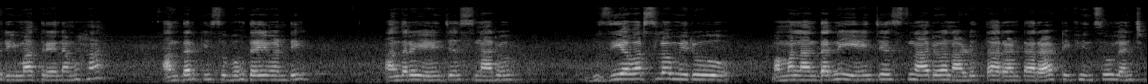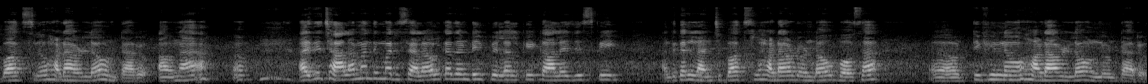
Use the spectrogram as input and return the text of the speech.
శ్రీమాత్రే నమ. అందరికీ శుభోదయం అండి. అందరూ ఏం చేస్తున్నారు? బిజీ అవర్స్లో మీరు మమ్మల్ని అందరినీ ఏం చేస్తున్నారు అని అడుగుతారంటారా? టిఫిన్స్ లంచ్ బాక్స్లు హడావిడిలో ఉంటారు. అవునా? అయితే చాలామంది మరి సెలవులు కదండి పిల్లలకి కాలేజెస్కి. అందుకని లంచ్ బాక్స్లు హడావిడి ఉండవు. బహుశా టిఫిన్ హడావిడిలో ఉండి ఉంటారు.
